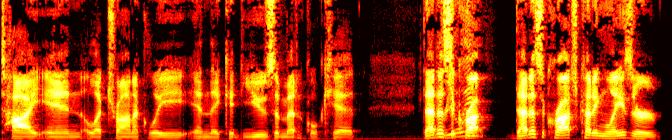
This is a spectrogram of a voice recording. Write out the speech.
tie in electronically and they could use a medical kit. That is a Really? cro- that is a crotch cutting laser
